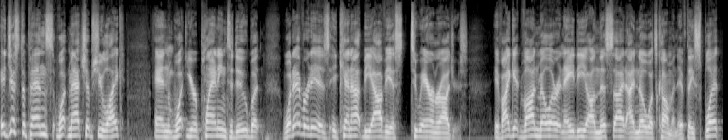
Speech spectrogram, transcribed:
it just depends what matchups you like and what you're planning to do. But whatever it is, it cannot be obvious to Aaron Rodgers. If I get Von Miller and AD on this side, I know what's coming. If they split,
